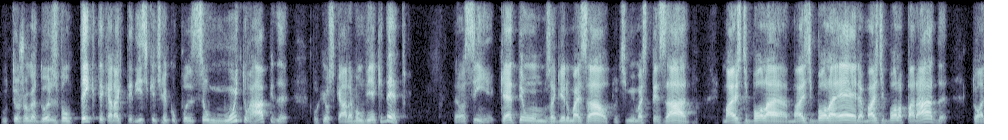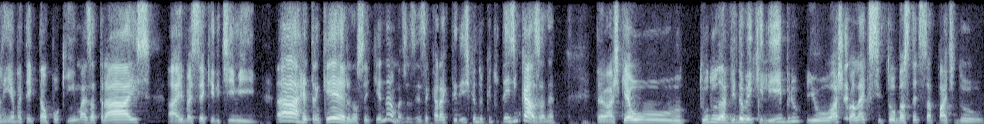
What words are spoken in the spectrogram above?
os teus jogadores vão ter que ter características de recomposição muito rápida, porque os caras vão vir aqui dentro. Então, assim, quer ter um zagueiro mais alto, um time mais pesado, mais de bola, mais de bola aérea, mais de bola parada, tua linha vai ter que estar um pouquinho mais atrás. Aí vai ser aquele time, ah, retranqueiro, não sei o quê. Não, mas às vezes é característica do que tu tens em casa, né? Então, eu acho que é o tudo da vida é o equilíbrio, e eu acho que o Alex citou bastante essa parte do,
